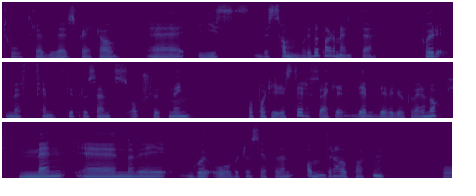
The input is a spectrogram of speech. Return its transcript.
to tredjedels flertall eh, i det samlede parlamentet. For med 50% oppslutning på partilister, så ikke, det, det, vil jo ikke være nok. Men eh, når vi går over til å se på den andre halvparten på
